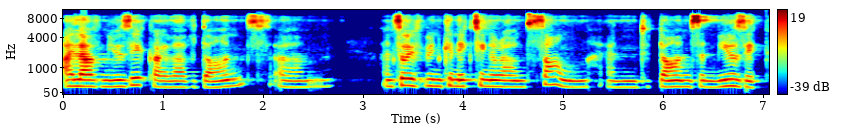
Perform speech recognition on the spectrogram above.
I love music, I love dance. Um, and so we've been connecting around song and dance and music.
